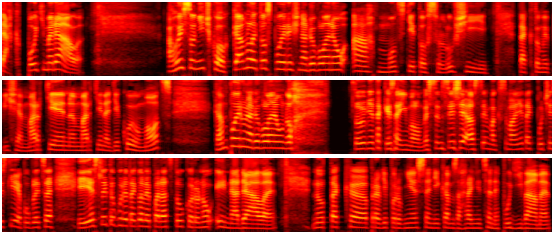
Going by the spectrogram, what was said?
Tak, pojďme dál. Uh, Ahoj Soničko, kam letos pojedeš na dovolenou a moc ti to sluší? Tak to mi píše Martin. Martine, děkuju moc. Kam pojedu na dovolenou? No, to by mě také zajímalo. Myslím si, že asi maximálně tak po České republice. Jestli to bude takhle vypadat s tou koronou i nadále, no tak eh, pravděpodobně se nikam za hranice nepodíváme.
